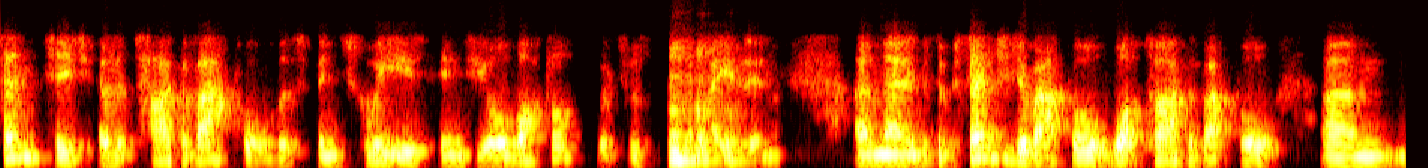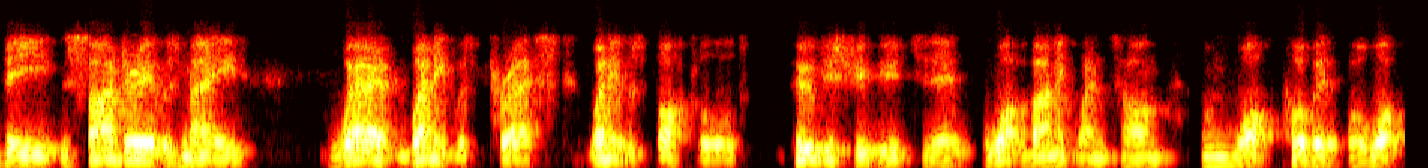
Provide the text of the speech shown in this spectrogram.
percentage of a type of apple that's been squeezed into your bottle, which was amazing. and then it was the percentage of apple, what type of apple, um, the, the cider it was made, where when it was pressed, when it was bottled, who distributed it, what van it went on, and what pub it or what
